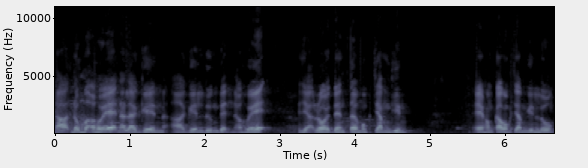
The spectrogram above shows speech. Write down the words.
đó đúng ở Huế, nó là gen uh, ờ, gen lương định ở Huế. Dạ rồi đến tờ 100 nghìn. Em không có 100 nghìn luôn.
